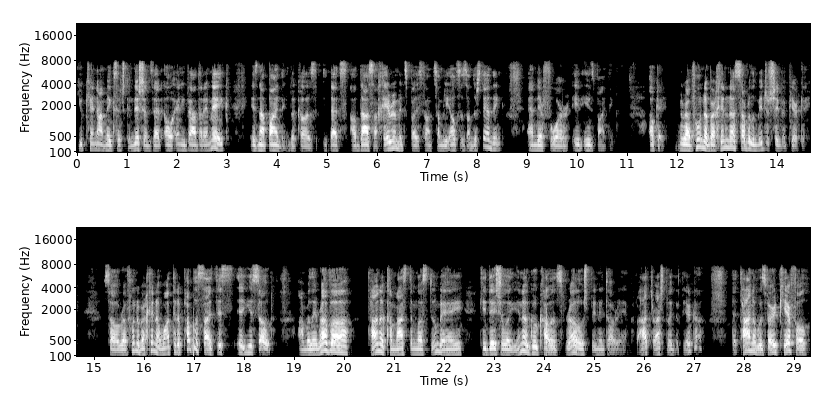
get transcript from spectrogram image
you cannot make such conditions that oh any vow that I make is not binding because that's aldas acherim. It's based on somebody else's understanding, and therefore it is binding. Okay, Rav Huna Bar Chinna. So Rav Huna Bar wanted to publicize this uh, yisod. Amrle Rava Tana Kamastim Lastume Kidei Shelo Yinagu Kalas Rosh Bepirka. The Tana was very careful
